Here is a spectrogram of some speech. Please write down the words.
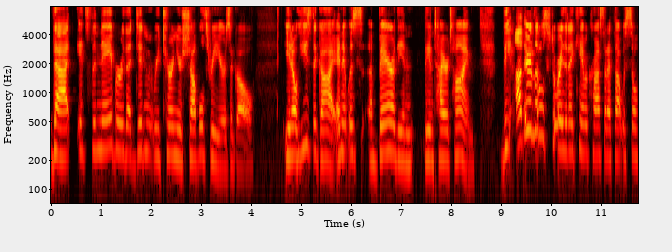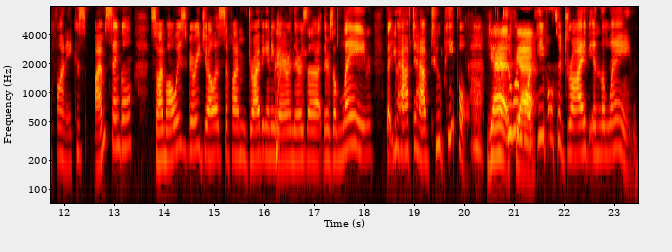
that it's the neighbor that didn't return your shovel three years ago. You know, he's the guy, and it was a bear the the entire time. The other little story that I came across that I thought was so funny because I'm single, so I'm always very jealous if I'm driving anywhere and there's a there's a lane that you have to have two people, Yes. two or yeah. more people to drive in the lane.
